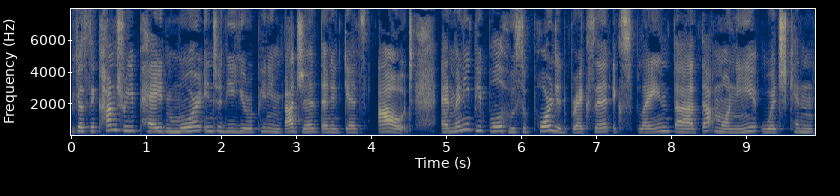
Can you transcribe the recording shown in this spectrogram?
because the country paid more into the European budget than it gets out. And many people who supported Brexit explained that that money, which can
